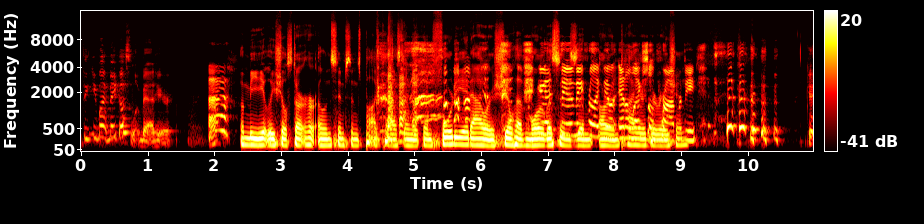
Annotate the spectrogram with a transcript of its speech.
think you might make us look bad here. Immediately, she'll start her own Simpsons podcast, and within 48 hours, she'll have more you're gonna sue listens than for like our the entire intellectual duration. property. Can,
